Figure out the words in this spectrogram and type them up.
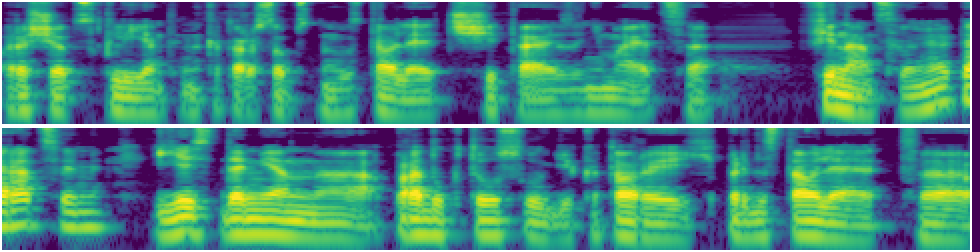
расчет с клиентами, который, собственно, выставляет счета и занимается финансовыми операциями. Есть домен э, продукты и услуги, который предоставляет э,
